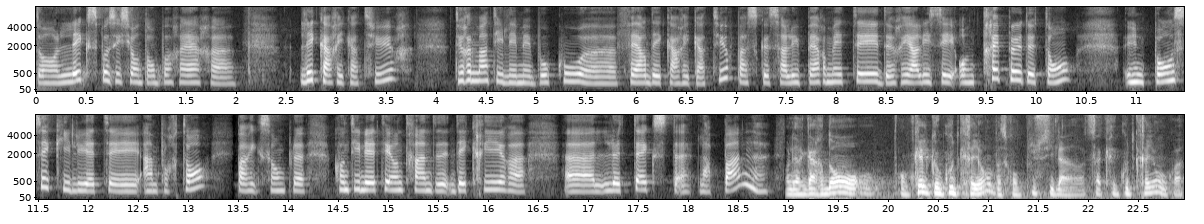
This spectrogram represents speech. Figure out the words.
dans l'exposition temporaire euh, Les caricatures. Dürrenmatt, il aimait beaucoup euh, faire des caricatures parce que ça lui permettait de réaliser en très peu de temps une pensée qui lui était importante. Par exemple, quand il était en train d'écrire euh, le texte La panne. En les regardant en quelques coups de crayon, parce qu'en plus il a un sacré coup de crayon, quoi.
